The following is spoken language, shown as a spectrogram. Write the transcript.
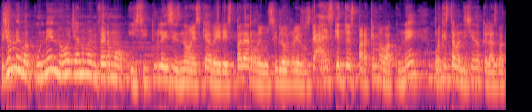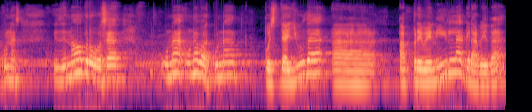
pues ya me vacuné, ¿no? Ya no me enfermo. Y si tú le dices, no, es que a ver, es para reducir los riesgos. Ah, es que entonces, ¿para qué me vacuné? ¿Por qué estaban diciendo que las vacunas? Es de, no, bro, o sea, una, una vacuna pues te ayuda a, a prevenir la gravedad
